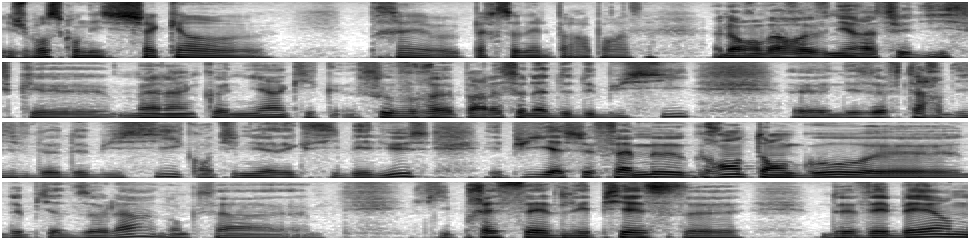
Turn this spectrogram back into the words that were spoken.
je pense qu'on est chacun très euh, personnel par rapport à ça. Alors on va revenir à ce disque euh, Malinconia qui s'ouvre par la sonate de Debussy, euh, des œuvres tardives de Debussy, continue avec Sibelius, et puis il y a ce fameux grand tango de Piazzolla, donc ça qui précède les pièces de Webern.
